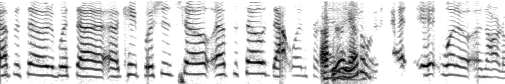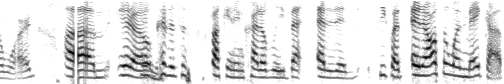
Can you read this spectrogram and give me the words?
episode with the uh, Kate Bush's show episode, that one for Oh, yeah, it yeah. won, it won a, an art award. Um, you know, because it's a fucking incredibly be- edited sequence, and it also won makeup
